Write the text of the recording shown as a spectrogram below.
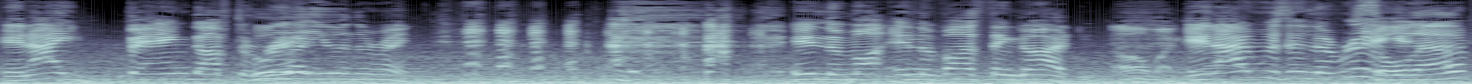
and I banged off the ring. Who ring let you in the ring? in the in the Boston Garden. Oh my god! And I was in the ring. sold out.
